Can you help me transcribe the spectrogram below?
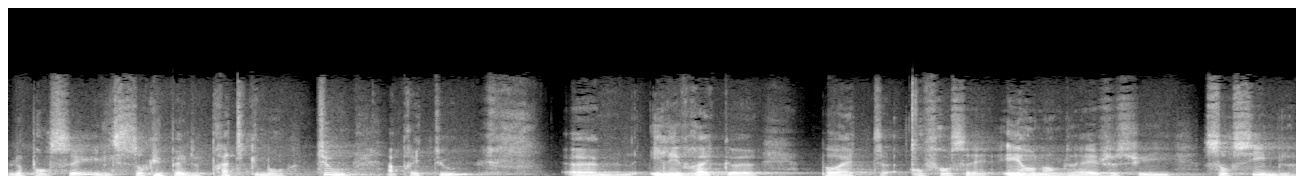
le penser. Il s'occupait de pratiquement tout, après tout. Euh, il est vrai que poète en français et en anglais, je suis sensible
